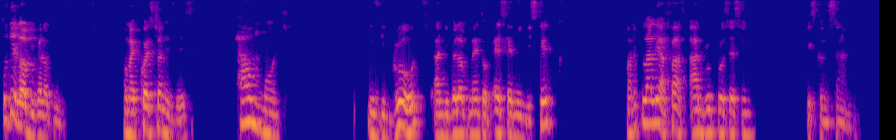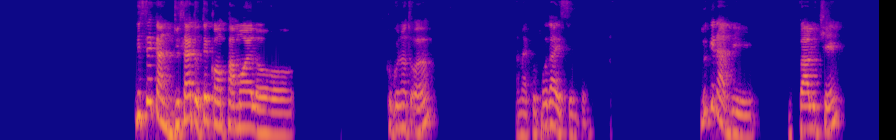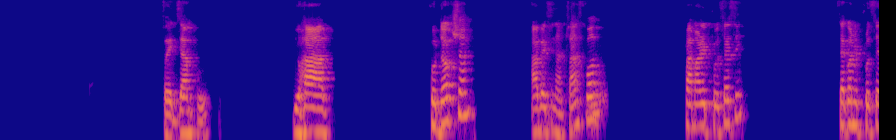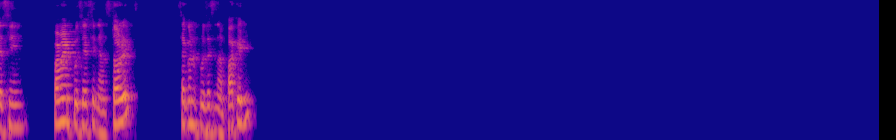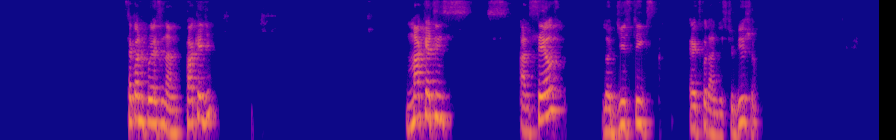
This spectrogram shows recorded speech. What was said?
to do a lot of development. But my question is this, how much is the growth and development of SME in the state, particularly as far as agro-processing is concerned? The state can decide to take on palm oil or coconut oil. And my proposal is simple. Looking at the value chain, for example, you have production, harvesting and transport, primary processing, secondary processing, primary processing and storage, secondary processing and packaging, secondary processing and packaging, marketing and sales, logistics, export and distribution.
